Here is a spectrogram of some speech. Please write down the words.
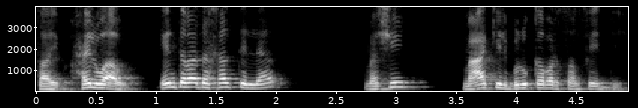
طيب حلو قوي. انت بقى دخلت ال lab ماشي؟ معاك ال blue copper sulfate دي.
